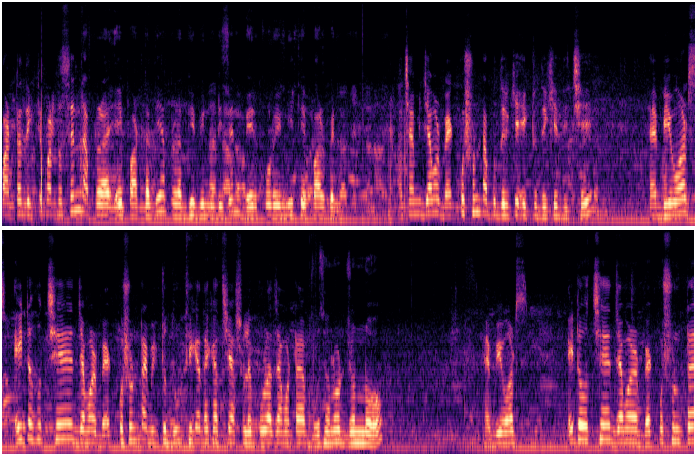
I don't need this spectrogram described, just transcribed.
পার্টটা দেখতে পারতেছেন, আপনারা এই পার্টটা দিয়ে আপনারা বিভিন্ন ডিজাইন বের করে নিতে পারবেন। আচ্ছা আমি জামার ব্যাক পোষণটা আপনাদেরকে একটু দেখিয়ে দিচ্ছি। হ্যাঁ ভিউয়ার্স এইটা হচ্ছে জামার ব্যাক পোষণটা আমি একটু দূর থেকে দেখাচ্ছি আসলে পুরো জামাটা বোঝানোর জন্য। হ্যাঁ ভিউয়ার্স এটা হচ্ছে জামার ব্যাক পোষণটা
